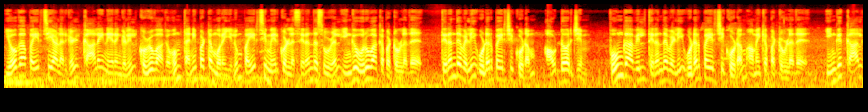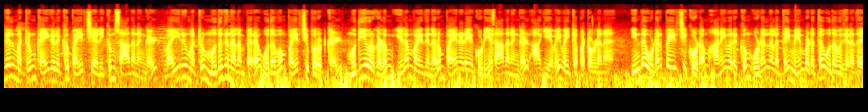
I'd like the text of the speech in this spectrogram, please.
யோகா பயிற்சியாளர்கள் காலை நேரங்களில் குழுவாகவும் தனிப்பட்ட முறையிலும் பயிற்சி மேற்கொள்ள சிறந்த சூழல் இங்கு உருவாக்கப்பட்டுள்ளது. திறந்தவெளி உடற்பயிற்சி கூடம் அவுட்டோர் ஜிம் பூங்காவில் திறந்தவெளி உடற்பயிற்சி கூடம் அமைக்கப்பட்டுள்ளது. இங்கு கால்கள் மற்றும் கைகளுக்கு பயிற்சி அளிக்கும் சாதனங்கள் வயிறு மற்றும் முதுகு நலம் பெற உதவும் பயிற்சி பொருட்கள் முதியோர்களும் இளம் வயதினரும் பயனடையக்கூடிய சாதனங்கள் ஆகியவை வைக்கப்பட்டுள்ளன. இந்த உடற்பயிற்சி கூடம் அனைவருக்கும் உடல் நலத்தை மேம்படுத்த உதவுகிறது.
